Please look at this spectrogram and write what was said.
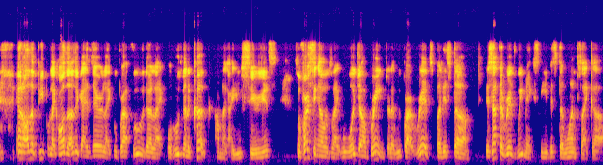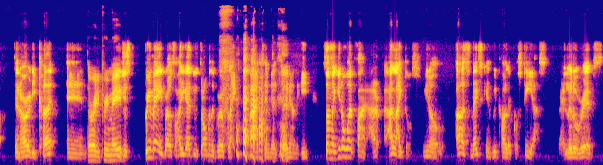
and all the people, like all the other guys there, like who brought food, they're like, well, who's gonna cook? I'm like, are you serious? So first thing I was like, well, what'd y'all bring? They're like, we brought ribs, but it's the, it's not the ribs we make, Steve. It's the ones like uh that are already cut and They're already pre-made. just pre-made, bro. So all you gotta do is throw them in the grill for like five, ten minutes, depending on the heat. So I'm like, you know what? Fine. I, I like those. You know, us Mexicans, we call it costillas, right? Little ribs.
